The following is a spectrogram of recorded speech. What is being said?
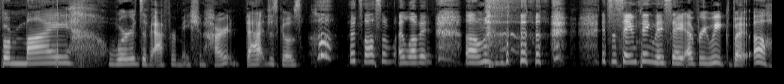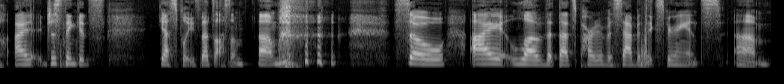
for my words of affirmation heart, that just goes, huh, that's awesome. I love it. Um, it's the same thing they say every week, but oh, I just think it's yes, please. That's awesome. Um, so I love that that's part of a Sabbath experience, um,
